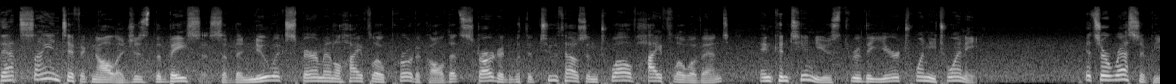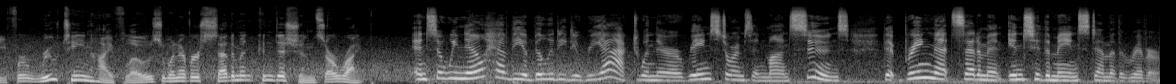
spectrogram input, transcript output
That scientific knowledge is the basis of the new experimental high flow protocol that started with the 2012 high flow event and continues through the year 2020. It's a recipe for routine high flows whenever sediment conditions are ripe. And so we now have the ability to react when there are rainstorms and monsoons that bring that sediment into the main stem of the river.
